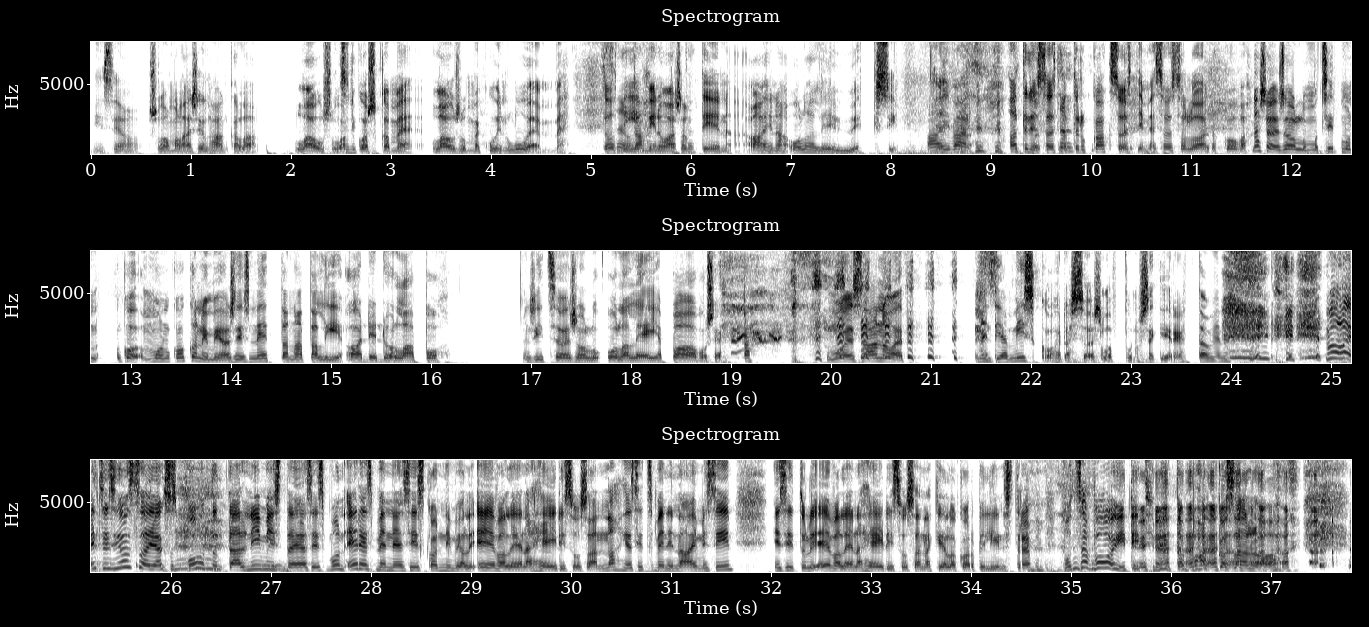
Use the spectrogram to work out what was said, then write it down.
Niin se on suomalaisilla hankala lausua, Se- koska me lausumme kuin luemme. Totta. Niin minua sanottiin aina olaleyyeksi. Aivan. Ajattelin, jos sä olisit ottanut kaksoisnimeä, se olisi ollut aika kova. No se olisi ollut, mutta sitten mun, mun koko nimi on siis Netta Natali Adedolapo. No sit se olisi ollut Olalei ja Paavo Seppä. Voi sanoa, että en tiedä missä kohdassa olisi loppunut se kirjoittaminen. Me ollaan itse asiassa jossain jaksossa puhuttu täällä nimistä ja siis mun edesmenneen siskon nimi oli Eeva-Leena Heidi Susanna ja sitten se meni naimisiin. Niin sitten tuli Eeva-Leena Heidi Susanna Kellokorpi Lindström. Mutta sä voitit, nyt on pakko sanoa.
